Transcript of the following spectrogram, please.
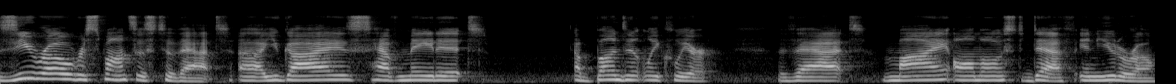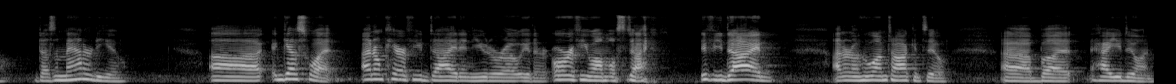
Zero responses to that. Uh, you guys have made it abundantly clear that my almost death in utero doesn't matter to you. Uh, and guess what? I don't care if you died in utero either, or if you almost died. If you died, I don't know who I'm talking to, uh, but how you doing?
